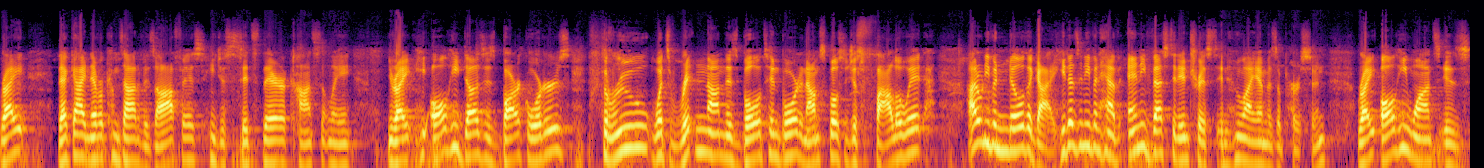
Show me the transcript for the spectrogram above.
right? That guy never comes out of his office. He just sits there constantly, right? He, all he does is bark orders through what's written on this bulletin board, and I'm supposed to just follow it. I don't even know the guy. He doesn't even have any vested interest in who I am as a person right? All he wants is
